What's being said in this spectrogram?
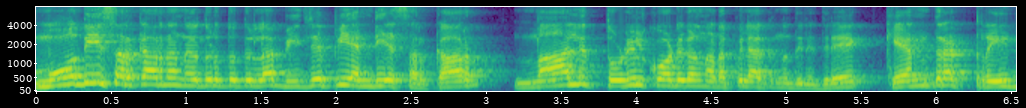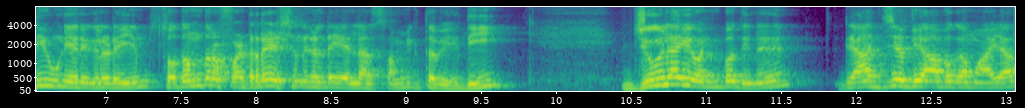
മോദി സർക്കാരിന്റെ നേതൃത്വത്തിലുള്ള B J P N D A സർക്കാർ നാല് തൊഴിൽ കോഡുകൾ നടപ്പിലാക്കുന്നതിനെതിരെ കേന്ദ്ര ട്രേഡ് യൂണിയനുകളുടെയും സ്വതന്ത്ര ഫെഡറേഷനുകളുടെയും എല്ലാം സംയുക്ത വേദി ജൂലൈ ഒൻപതിന് രാജ്യവ്യാപകമായ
